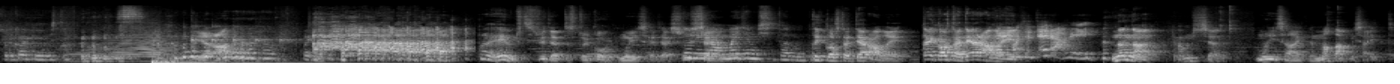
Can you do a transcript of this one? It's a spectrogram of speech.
sul ka kindlasti. jaa. pane eelmistes videotes tuli kogu aeg mõisaid ja asju. tuli ja ma ei tea, mis siin toimub. kõik osteti ära või? kõik osteti ära või? lased ära või? nõnda, aga mis see on? mõisaaegne magamisait.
